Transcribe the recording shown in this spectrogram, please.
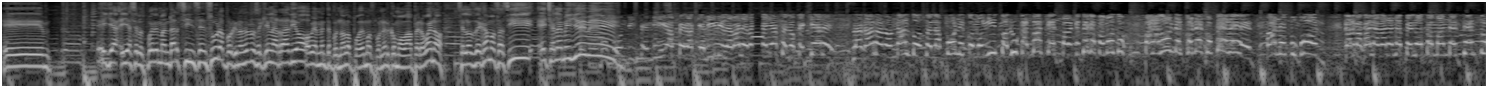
Eh, ella, ella se los puede mandar sin censura porque nosotros aquí en la radio obviamente pues no lo podemos poner como va. Pero bueno, se los dejamos así. Échale mi Jimmy. Dice mía, pero a Kelini le vale verga y hace lo que quiere. La agarra Ronaldo, se la pone moñito a Lucas Vázquez para que se haga famoso. ¿Para dónde el Conejo Pérez? Ah, no es bufón. Carvajal agarra la pelota, manda el centro.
